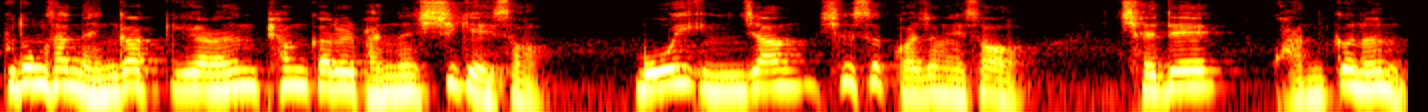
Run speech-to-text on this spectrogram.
부동산 냉각 기간은 평가를 받는 시기에서 모의 임장 실습 과정에서 최대 관건은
